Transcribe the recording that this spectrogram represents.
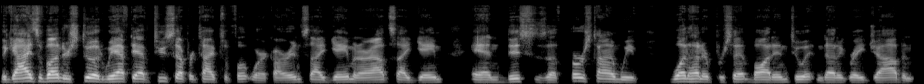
the guys have understood we have to have two separate types of footwork our inside game and our outside game and this is the first time we've 100% bought into it and done a great job and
